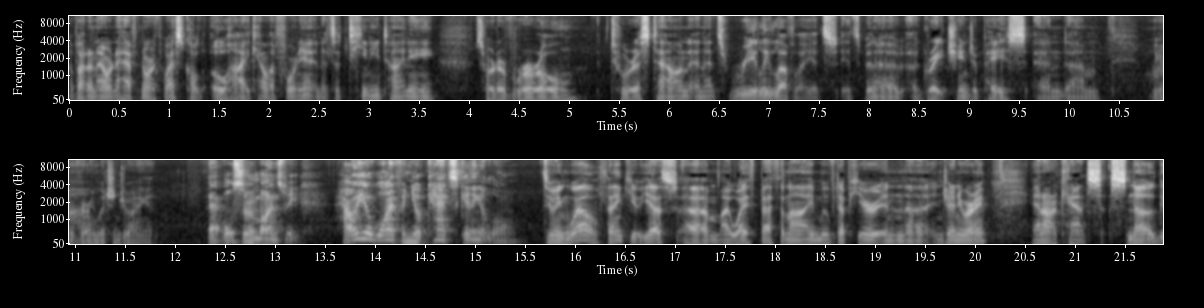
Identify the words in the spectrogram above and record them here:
about an hour and a half northwest called Ojai, California, and it's a teeny tiny, sort of rural tourist town, and it's really lovely. It's it's been a, a great change of pace, and um, we are very much enjoying it. That also reminds me: how are your wife and your cats getting along? Doing well, thank you. Yes, uh, my wife Beth and I moved up here in uh, in January, and our cats Snug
